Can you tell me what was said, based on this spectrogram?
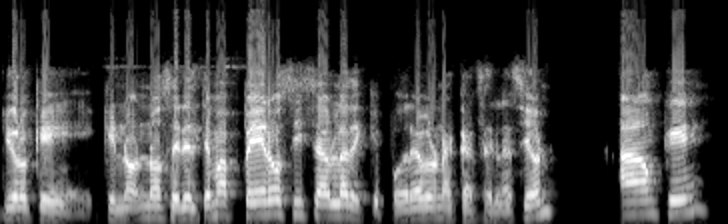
yo creo que, que no, no sería el tema, pero sí se habla de que podría haber una cancelación, aunque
